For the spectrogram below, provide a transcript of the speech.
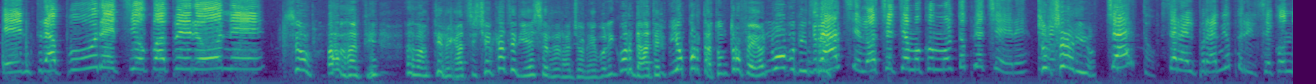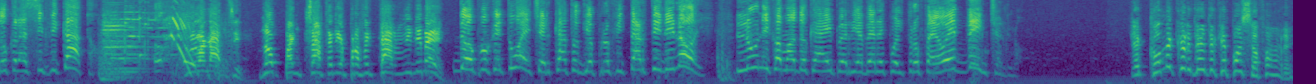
Entra pure, zio Paperone. Su, avanti, avanti ragazzi, cercate di essere ragionevoli. Guardate, vi ho portato un trofeo nuovo di... Grazie, lo accettiamo con molto piacere. Sul serio? Certo, sarà il premio per il secondo classificato. Ragazzi, non pensate di approfittarvi di me! Dopo che tu hai cercato di approfittarti di noi, l'unico modo che hai per riavere quel trofeo è vincerlo. E come credete che possa fare?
